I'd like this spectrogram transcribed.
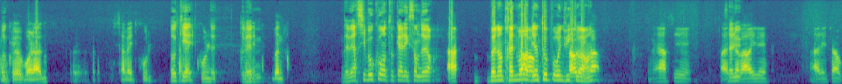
donc voilà, ça va être cool. Ok. Ça va être cool. Ben, bonne... Ben, merci beaucoup en tout cas Alexander. Ah. Bon entraînement, à bientôt pour une victoire. Hein. Merci. Salut. Ça va arriver. Allez, ciao.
